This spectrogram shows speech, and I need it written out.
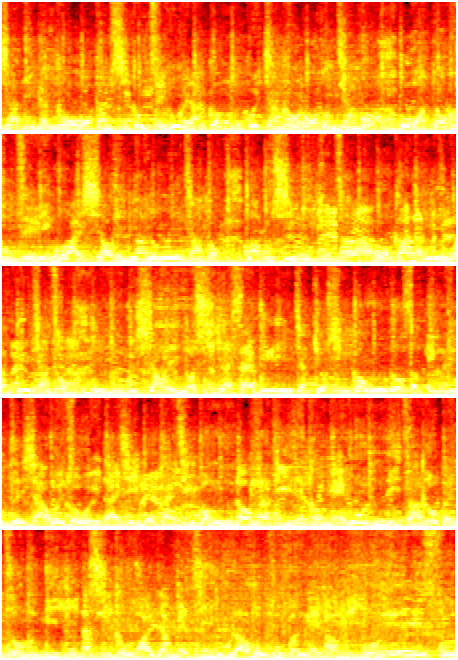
会苦了这哩艰苦？敢是讲这伙人讲不过吃苦劳动吃苦，无法度控制另外的少年仔拢咧吃毒，嘛不是为着查某甲人咧原地吃醋，因为少年就是爱使为恁才叫成功，多数因恁这社会做的代志无开钱讲，老兄弟咧讲的伦理，查某变做轮椅，若是讲怀念的只有老母煮饭的香味。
